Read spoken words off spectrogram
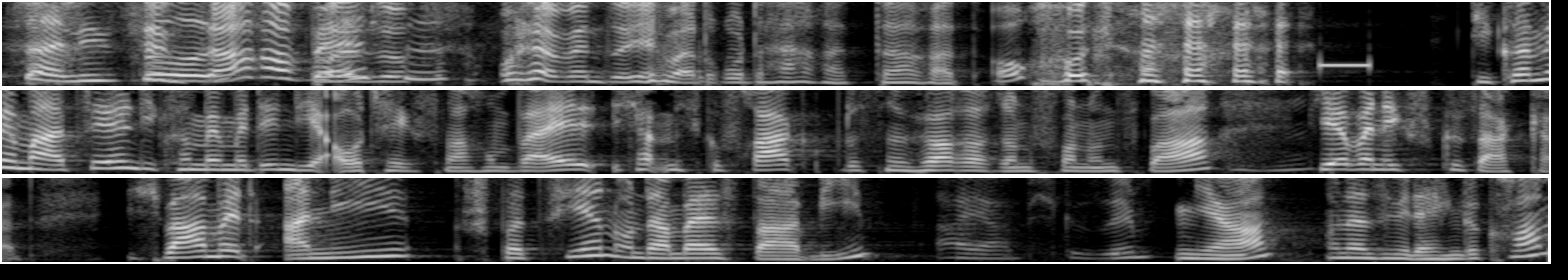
ist halt nicht so voll so. special. Oder wenn so jemand rote Haare hat, Sarah hat auch rote Haare. Die können wir mal erzählen, die können wir mit in die Outtakes machen, weil ich habe mich gefragt, ob das eine Hörerin von uns war, die aber nichts gesagt hat. Ich war mit Anni spazieren und dann bei Starby. Ah ja, hab ich gesehen. Ja, und dann sind wir da hingekommen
